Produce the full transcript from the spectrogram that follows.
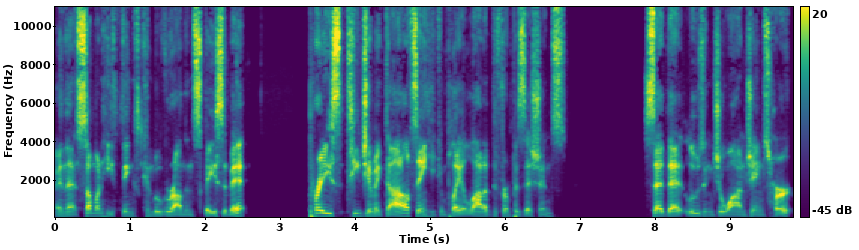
and that someone he thinks can move around in space a bit. Praised TJ McDonald, saying he can play a lot of different positions said that losing Ja'Wuan James hurt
